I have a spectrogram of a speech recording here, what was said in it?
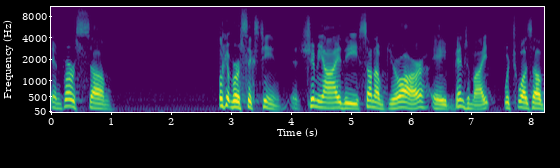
in verse, um, Look at verse 16. Shimei, the son of Gera, a Benjamite, which was of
